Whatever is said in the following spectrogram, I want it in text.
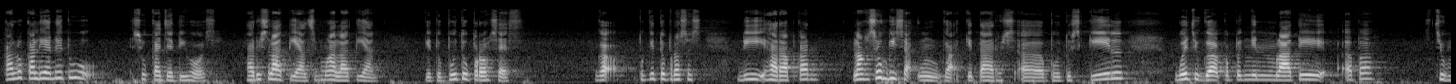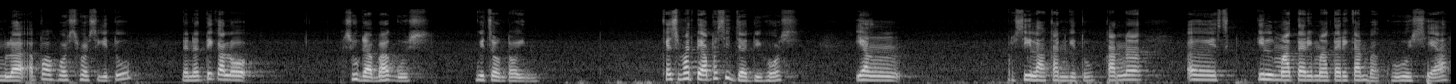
kalau kalian itu suka jadi host harus latihan semua latihan. Gitu butuh proses. Nggak begitu proses. Diharapkan langsung bisa. Enggak kita harus uh, butuh skill. Gue juga kepingin melatih apa jumlah apa host-host gitu. Dan nanti kalau sudah bagus gue contohin. Kayak seperti apa sih jadi host yang persilakan gitu? Karena uh, skill materi-materi kan bagus ya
